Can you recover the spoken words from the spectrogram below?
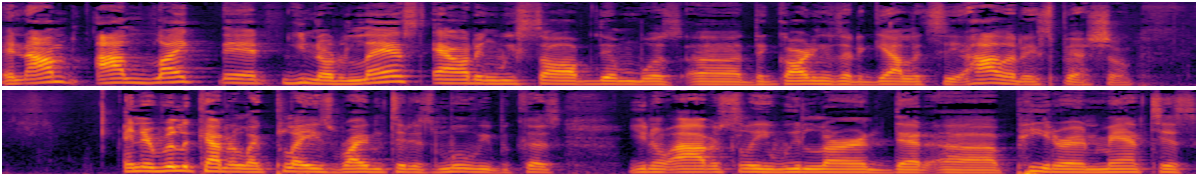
And I'm I like that, you know, the last outing we saw of them was uh the Guardians of the Galaxy holiday special and it really kind of like plays right into this movie because you know obviously we learned that uh peter and mantis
